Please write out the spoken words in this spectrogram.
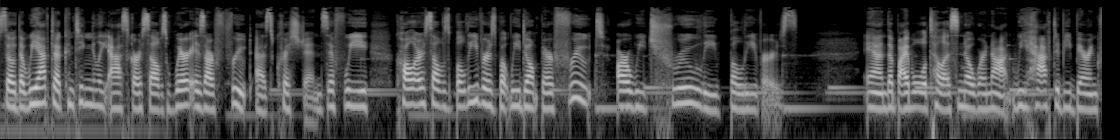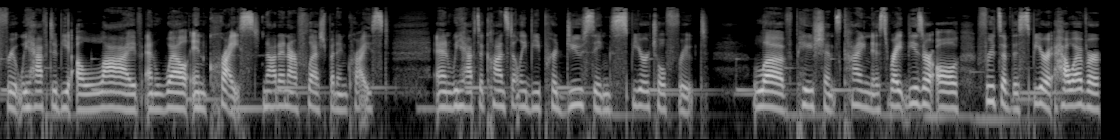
So that we have to continually ask ourselves, where is our fruit as Christians? If we call ourselves believers but we don't bear fruit, are we truly believers? And the Bible will tell us, no, we're not. We have to be bearing fruit. We have to be alive and well in Christ, not in our flesh, but in Christ. And we have to constantly be producing spiritual fruit love, patience, kindness, right? These are all fruits of the Spirit. However,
